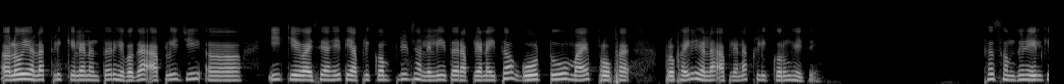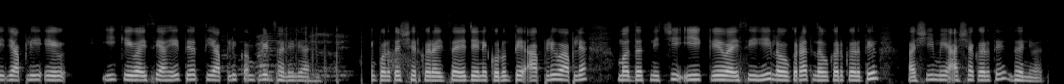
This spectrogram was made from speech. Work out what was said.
अलो ह्याला क्लिक केल्यानंतर हे बघा आपली जी ई के वाय सी आहे ती आपली कंप्लीट झालेली आहे. तर आपल्याला इथं गो टू माय प्रोफाय प्रोफाईल ह्याला आपल्याला क्लिक करून घ्यायचं आहे तर समजून येईल की जी आपली A E K Y C आहे तर ती आपली कंप्लीट झालेली आहे. परत शेअर करायचं आहे जेणेकरून ते आपली व आपल्या मदतनीची ई के वाय सी ही लवकरात लवकर करतील अशी मी आशा करते. धन्यवाद.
